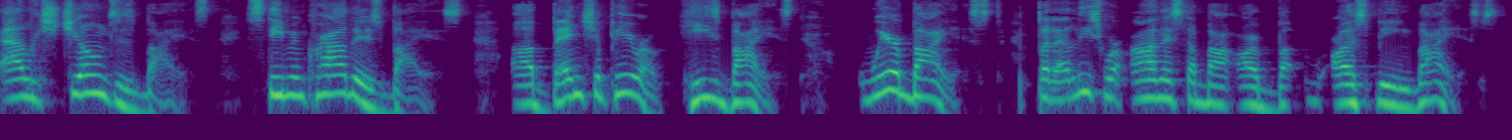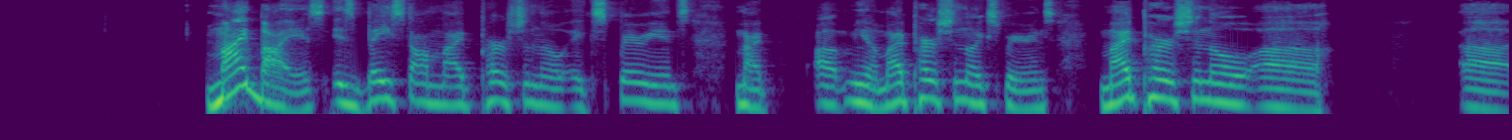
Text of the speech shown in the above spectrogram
Alex Jones is biased. Steven Crowder is biased. Uh, ben Shapiro, he's biased. We're biased, but at least we're honest about our us being biased my bias is based on my personal experience my uh, you know my personal experience my personal uh uh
